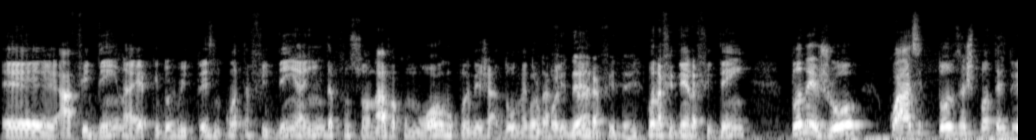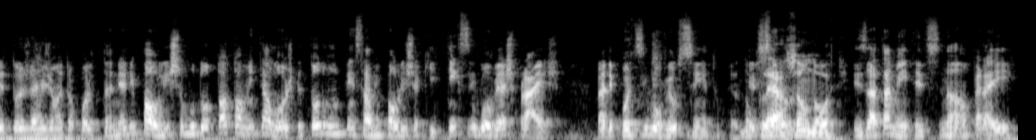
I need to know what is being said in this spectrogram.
É, a FIDEM, na época, em 2013, enquanto a FIDEM ainda funcionava como órgão planejador Quando a metropolitano. FIDEM era FIDEM. Quando a FIDEM era FIDEM, planejou quase todas as plantas diretoras da região metropolitana. E a de Paulista mudou totalmente a lógica. Todo mundo pensava em Paulista que tinha que desenvolver as praias, para depois desenvolver o centro. É Eles nucleação norte. Exatamente. Ele disse, não, peraí.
